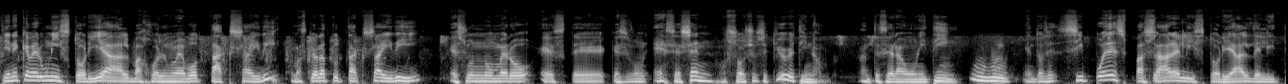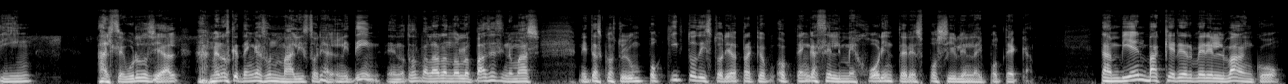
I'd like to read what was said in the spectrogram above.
tiene que haber un historial bajo el nuevo Tax ID. Más que ahora tu Tax ID es un número este, que es un SSN o Social Security Number. Antes era un ITIN. Entonces, sí puedes pasar el historial del ITIN al Seguro Social, a menos que tengas un mal historial en ITIN. En otras palabras, no lo pases, sino más necesitas construir un poquito de historial para que obtengas el mejor interés posible en la hipoteca. También va a querer ver el banco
